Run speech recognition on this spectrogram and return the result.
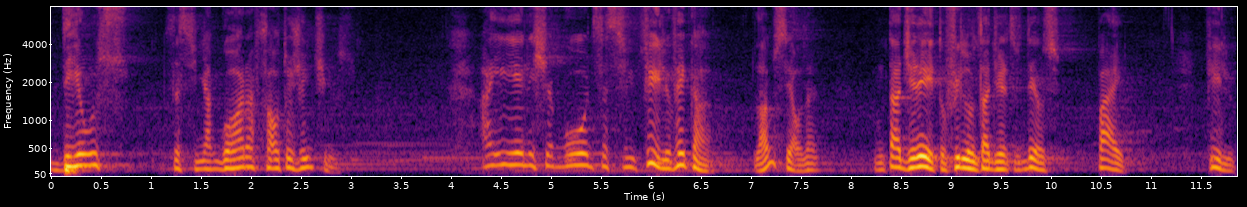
Deus disse assim: agora falta os gentios. Aí ele chegou e disse assim: Filho, vem cá. lá no céu, né? Não está direito, o filho não está direito de Deus? Pai, filho,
